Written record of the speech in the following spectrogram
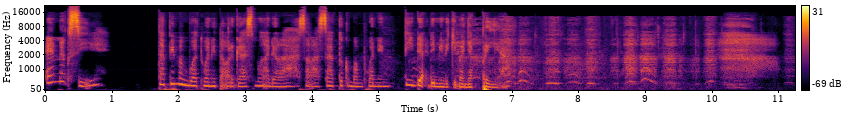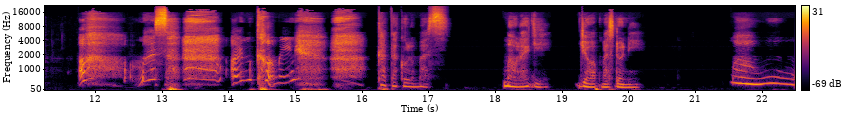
Enak sih, tapi membuat wanita orgasme adalah salah satu kemampuan yang tidak dimiliki banyak pria. Ah, Mas, I'm coming. Kataku lemas. Mau lagi? Jawab Mas Doni. Mau.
